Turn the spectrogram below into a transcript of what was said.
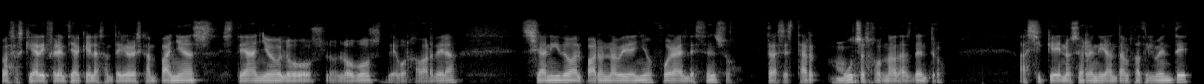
Lo que pasa es que a diferencia que las anteriores campañas, este año los, Lobos de Borja Bardera se han ido al paro navideño fuera del descenso, tras estar muchas jornadas dentro. Así que no se rendirán tan fácilmente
